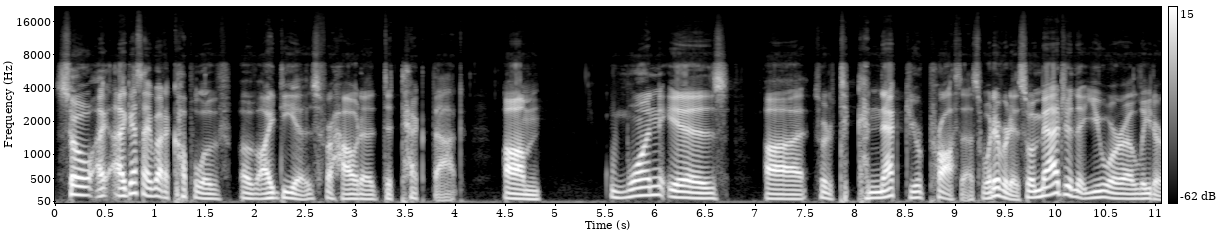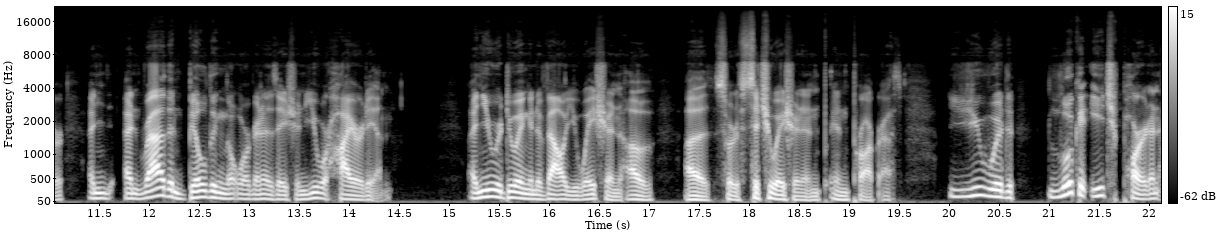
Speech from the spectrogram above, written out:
So I, I guess I've got a couple of, of ideas for how to detect that. Um, one is uh, sort of to connect your process, whatever it is. So imagine that you are a leader and, and rather than building the organization, you were hired in and you were doing an evaluation of a sort of situation in, in progress. You would look at each part and,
